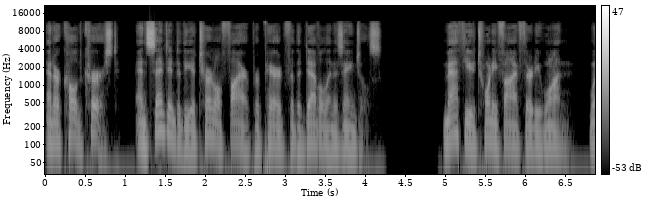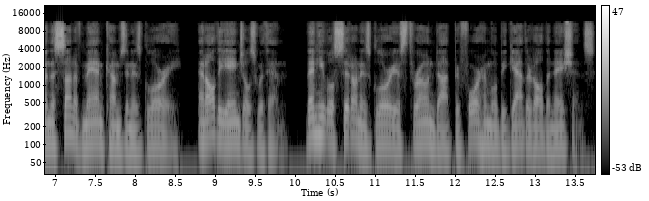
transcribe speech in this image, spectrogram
and are called cursed, and sent into the eternal fire prepared for the devil and his angels. Matthew 25:31 When the Son of Man comes in his glory, and all the angels with him, then he will sit on his glorious throne. Before him will be gathered all the nations,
